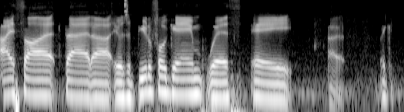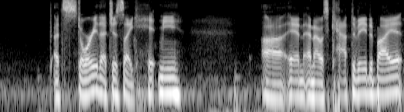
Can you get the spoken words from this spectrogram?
I thought that uh, it was a beautiful game with a uh, like a story that just like hit me, uh, and and I was captivated by it.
